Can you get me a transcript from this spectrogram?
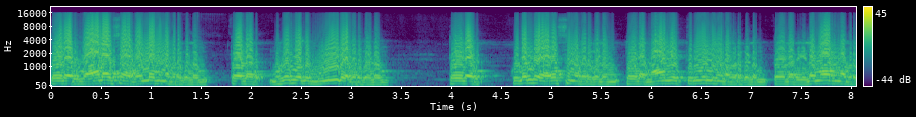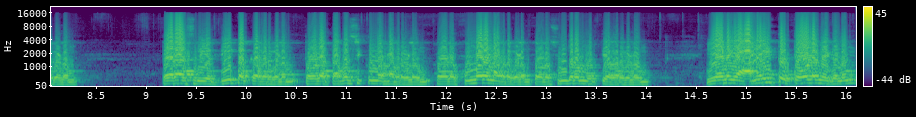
தோழர் வாலாசா வல்லவன் அவர்களும் தோழர் முகமது முனீர் அவர்களும் தோழர் குடந்தை அரசன் அவர்களும் தோழர் நாகை திருவள்ளுவன் அவர்களும் தோழர் இளமாறன் அவர்களும் பேராசிரியர் தீபக் அவர்களும் தோழர் தபசிக்குமரன் அவர்களும் தோழர் குமரன் அவர்களும் தோழர் சுந்தரமூர்த்தி அவர்களும் ஏனைய அனைத்து தோழமைகளும்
